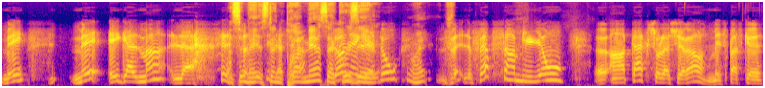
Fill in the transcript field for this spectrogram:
mais mais également la. C'est une promesse à cause des. cadeau, Faire 100 millions euh, en taxes sur l'assurance, mais c'est parce qu'il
